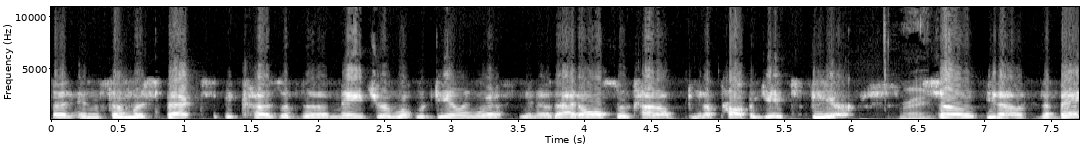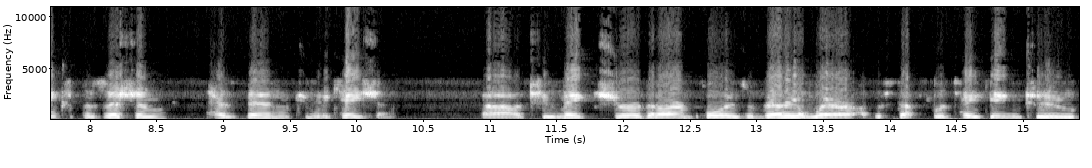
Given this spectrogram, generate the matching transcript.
but in some respects, because of the nature of what we're dealing with, you know, that also kind of, you know, propagates fear. Right. So, you know, the bank's position has been communication uh, to make sure that our employees are very aware of the steps we're taking to,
